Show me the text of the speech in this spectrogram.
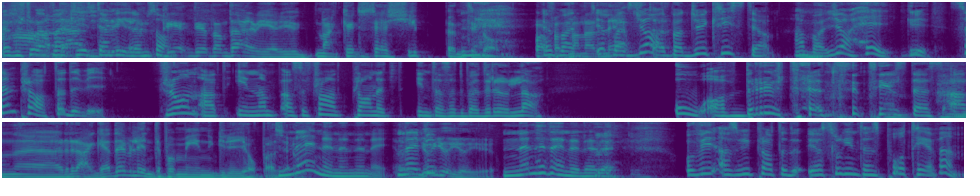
Jag förstår att var där- Christian Wilhelmsson. re- Redan där är det ju, man kan ju inte säga chippen till dem. Bara Jag att man bara, har jag bara, läst ja, det. jag bara, du är Christian. Han bara, ja, hej, Gry. Sen pratade vi. Från att, innan, alltså från att planet inte ens hade börjat rulla, oavbrutet tills dess att... Han eh, raggade väl inte på min Gry hoppas jag? Nej, nej, nej. nej, nej. Jo, jo, jo, jo. Nej, nej, nej, nej, nej. Och vi, alltså vi pratade, jag slog inte ens på tvn, Mm.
